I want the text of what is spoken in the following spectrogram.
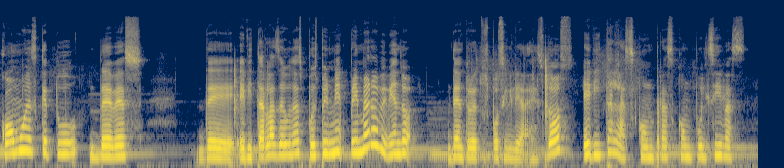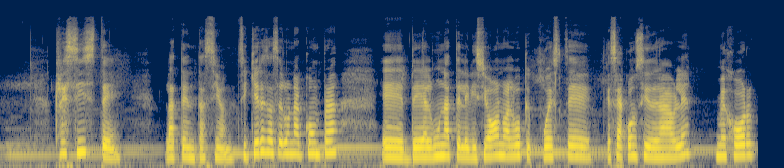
¿cómo es que tú debes de evitar las deudas? Pues primero viviendo dentro de tus posibilidades. Dos, evita las compras compulsivas. Resiste la tentación. Si quieres hacer una compra eh, de alguna televisión o algo que cueste, que sea considerable, mejor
